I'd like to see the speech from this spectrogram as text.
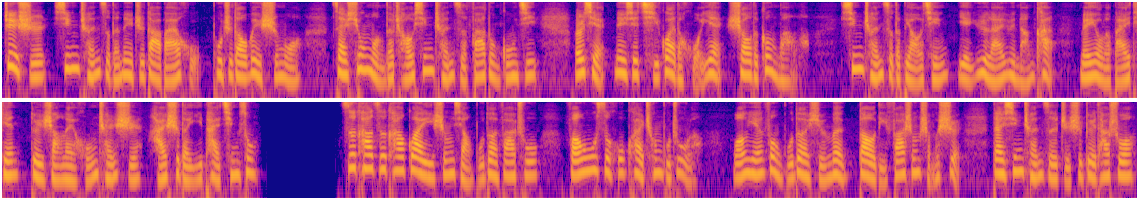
这时，星辰子的那只大白虎不知道为什么在凶猛地朝星辰子发动攻击，而且那些奇怪的火焰烧得更旺了。星辰子的表情也愈来愈难看，没有了白天对上泪红尘时还是的一派轻松。吱咔吱咔，怪异声响不断发出，房屋似乎快撑不住了。王延凤不断询问到底发生什么事，但星辰子只是对他说：“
